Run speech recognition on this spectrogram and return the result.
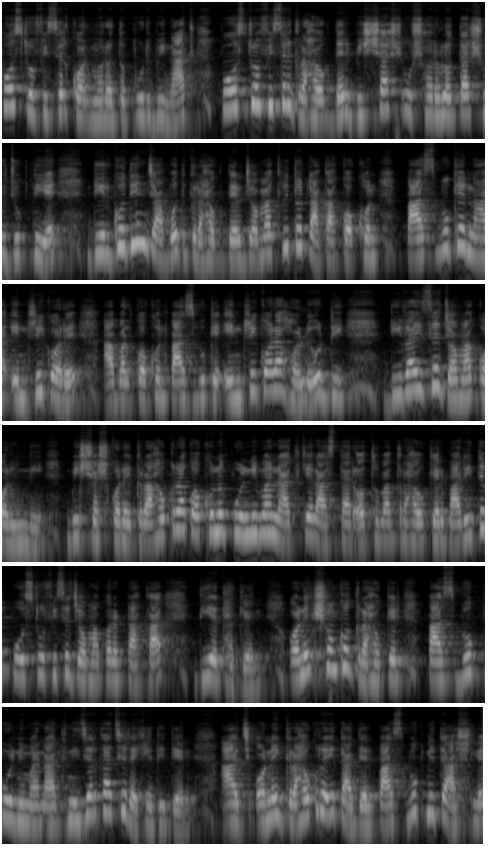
পোস্ট অফিসের কর্মরত পূর্বীনাথ পোস্ট অফিসের গ্রাহকদের বিশ্বাস ও সরলতার সুযোগ নিয়ে দীর্ঘদিন যাবৎ গ্রাহকদের জমাকৃত টাকা কখন পাসবুকে না এন্ট্রি করে, আবার কখন পাসবুকে এন্ট্রি করা হলেও ডি ডিভাইসে জমা করেননি। বিশ্বাস করে, গ্রাহকরা কখনো পূর্ণিমা নাথকে রাস্তার অথবা গ্রাহকের বাড়িতে পোস্ট অফিসে জমা করা টাকা দিয়ে থাকেন। অনেক সংখ্যক গ্রাহকের পাসবুক পূর্ণিমা নাথ নিজের কাছে রেখে দিতেন। আজ অনেক গ্রাহকরাই তাদের পাসবুক নিতে আসলে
